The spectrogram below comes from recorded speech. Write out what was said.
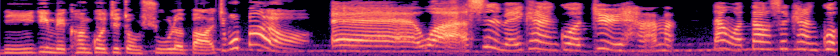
你一定没看过这种书了吧？怎么办啊？呃，我是没看过巨蛤蟆，但我倒是看过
